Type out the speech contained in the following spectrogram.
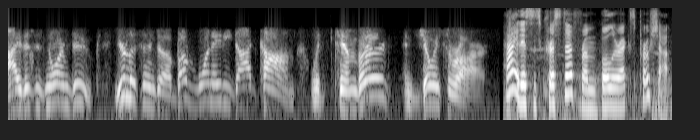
Hi, this is Norm Duke. You're listening to Above180.com with Tim Berg and Joey Serrar. Hi, this is Krista from BowlerX Pro Shop.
